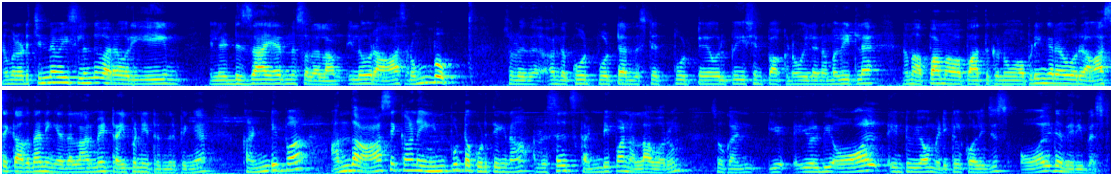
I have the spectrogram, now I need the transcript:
நம்மளோட சின்ன வயசுலேருந்து வர ஒரு எய்ம் இல்லை டிசையர்னு சொல்லலாம். இல்லை ஒரு ஆசை ரொம்ப சொல்லுது அந்த கோட் போட்டு அந்த ஸ்டெப் போட்டு ஒரு பேஷண்ட் பார்க்கணும் இல்லை நம்ம வீட்டில் நம்ம அப்பா அம்மாவை பார்த்துக்கணும் அப்படிங்கிற ஒரு ஆசைக்காக தான் நீங்கள் இதெல்லாமே ட்ரை பண்ணிகிட்டு இருந்திருப்பீங்க. கண்டிப்பாக அந்த ஆசைக்கான இன்புட்டை கொடுத்தீங்கன்னா ரிசல்ட்ஸ் கண்டிப்பாக நல்லா வரும். So can you will be all in to your medical colleges all the very best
